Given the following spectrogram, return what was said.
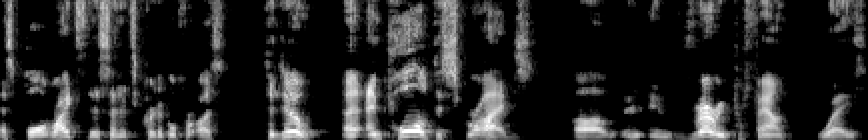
as Paul writes this, and it's critical for us to do. And, Paul describes uh, in, in, very profound ways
